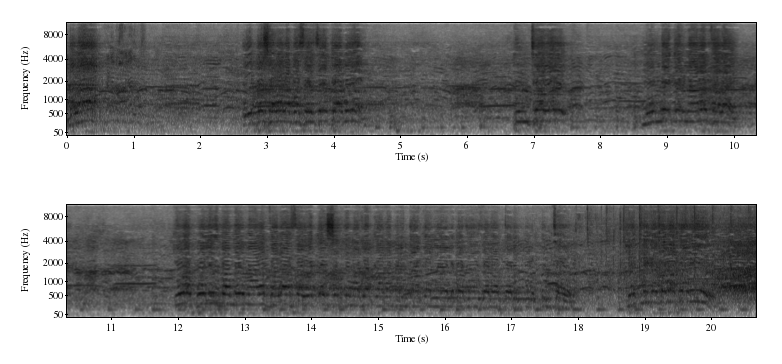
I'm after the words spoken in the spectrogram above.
मला उपोषणाला बसायचंय त्यामुळे तुमच्यावर मुंबईकर नाराज झालाय. किंवा पोलीस बांधव नाराज झाला असा एकच शब्द माझ्या कानापर्यंत ऐकायला नाही पाहिजे ही जबाबदारी तुमच्यावर. घेतली का जबाबदारी?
